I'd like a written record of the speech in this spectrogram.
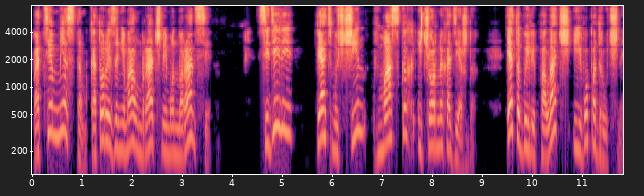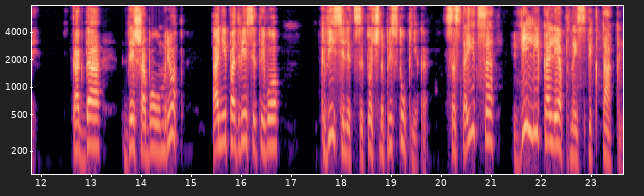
Под тем местом, которое занимал мрачный Монморанси, сидели пять мужчин в масках и черных одеждах. Это были палач и его подручные. Когда Дешабо умрет, они подвесят его к виселице, точно преступника. Состоится великолепный спектакль.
